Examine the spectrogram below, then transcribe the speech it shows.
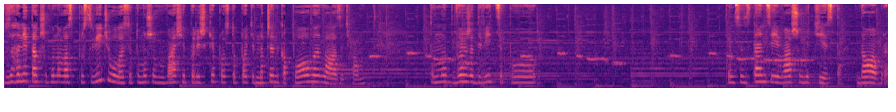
взагалі так, щоб воно у вас просвічувалося, тому що ваші пиріжки просто потім начинка повилазить вам. Тому ви вже дивіться по консистенції вашого тіста. Добре.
